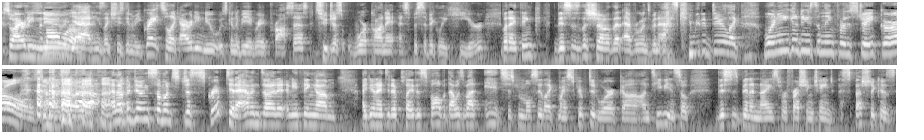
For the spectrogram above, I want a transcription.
So I already Small knew, world. yeah. And he's like, she's going to be great. So like, I already knew it was going to be a great process to just work on it and specifically here. But I think this is the show that everyone's been asking me to do. Like, when are you going to do something for the straight girls? You know, so, and I've been doing so much just scripted. I haven't done anything. Um, I did. I did a play this fall, but that was about it. It's just been mostly like my scripted work uh, on TV, and so this has been a nice, refreshing change. Especially because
